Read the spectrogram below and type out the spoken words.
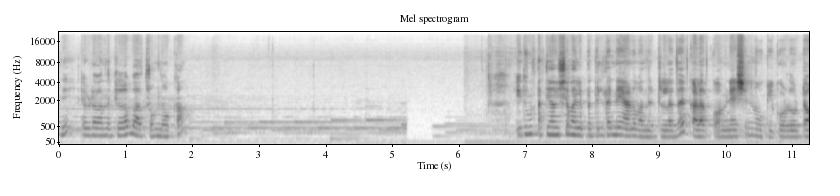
ഇനി ഇവിടെ വന്നിട്ടുള്ള ബാത്റൂം നോക്കാം. ഇതും അത്യാവശ്യ വലുപ്പത്തിൽ തന്നെയാണ് വന്നിട്ടുള്ളത്. കളർ കോമ്പിനേഷൻ നോക്കിക്കോളൂ കേട്ടോ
